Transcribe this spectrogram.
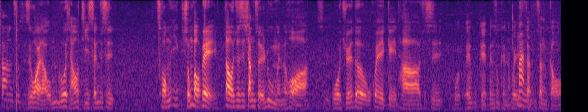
当然除此之外啦，我们如果想要提升，就是从一熊宝贝到就是香水入门的话、是。我觉得我会给他就是我哎、我给分数可能会算算高，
